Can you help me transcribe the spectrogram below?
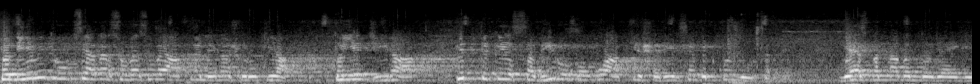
तो नियमित रूप से अगर सुबह सुबह आपने लेना शुरू किया तो ये जीरा पित्त के सभी रोगों को आपके शरीर से बिल्कुल दूर कर देगा। गैस बनना बंद हो जाएगी,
